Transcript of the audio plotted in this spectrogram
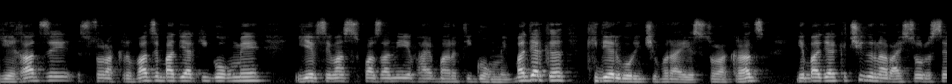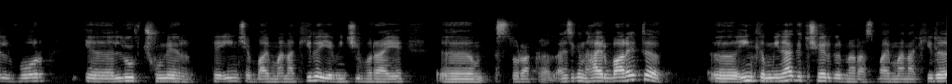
եղած է, ստորագրված է բադիարկի կողմէ եւ Սևան Սպազանի եւ Հայ Բարդի կողմէ։ Բադիարկը գիտեր որ ինչի վրա է ստորագրած եւ բադիարկը չի գնար այսօր ասել որ լուր ճուներ թե ինչ է պայմանակիրը եւ ինչի վրա է ստորագրած։ Այսինքն Հայ Բարդը ինքը մինագը չեր գնար աս պայմանակիրը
